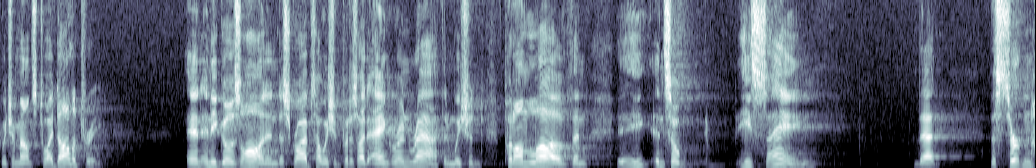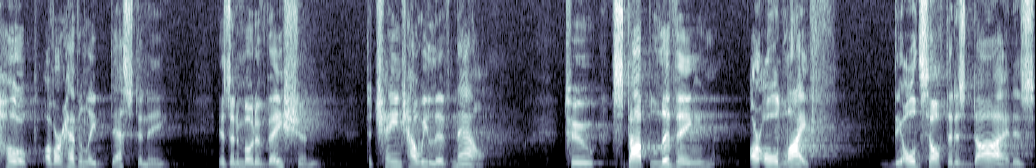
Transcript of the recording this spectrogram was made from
which amounts to idolatry. And, and he goes on and describes how we should put aside anger and wrath, and we should put on love. And, he, and so he's saying, that the certain hope of our heavenly destiny is a motivation to change how we live now, to stop living our old life. The old self that has died as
